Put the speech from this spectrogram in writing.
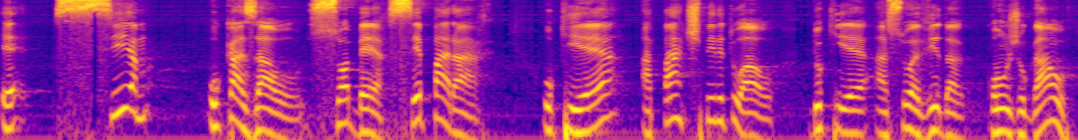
é, se a, o casal souber separar o que é a parte espiritual do que é a sua vida conjugal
